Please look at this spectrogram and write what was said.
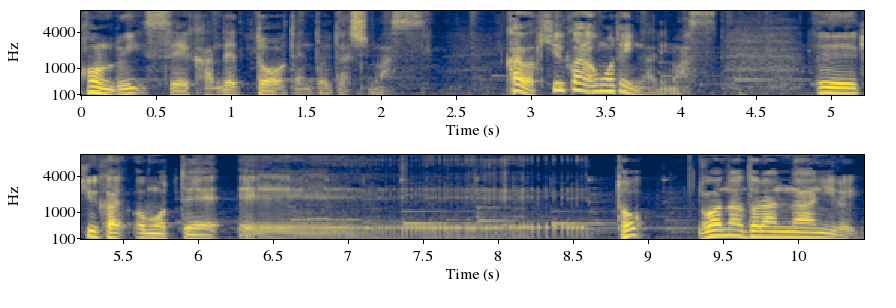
本塁生還で同点といたします。回は9回表になります。えー、9回表、えー、と、ワンアウトランナー2塁、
